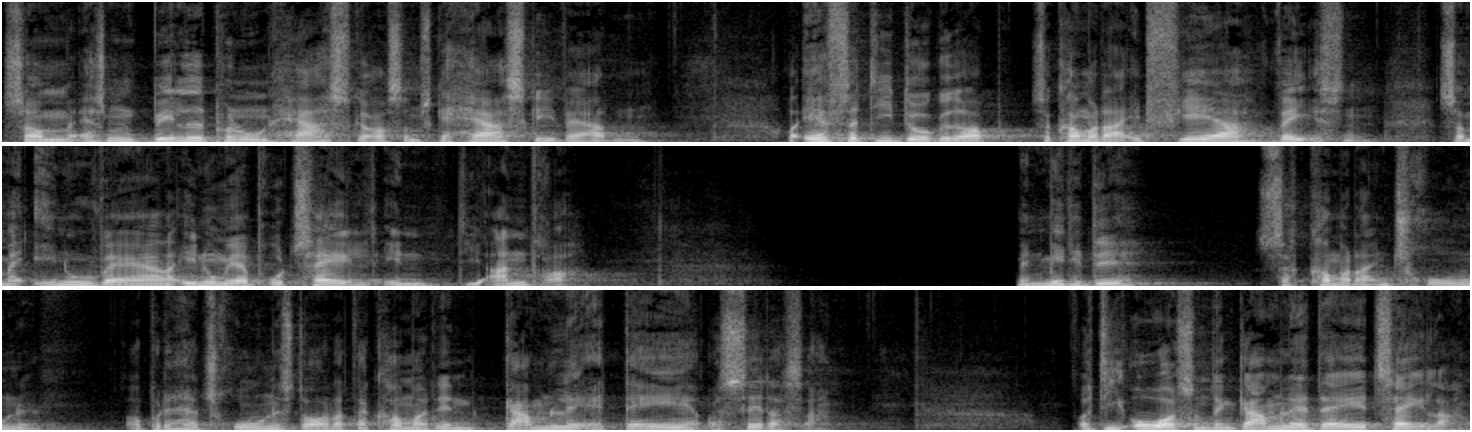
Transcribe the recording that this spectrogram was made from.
som er sådan et billede på nogle herskere, som skal herske i verden. Og efter de er dukket op, så kommer der et fjerde væsen, som er endnu værre, endnu mere brutalt end de andre. Men midt i det, så kommer der en trone, og på den her trone står der, der kommer den gamle af dage og sætter sig. Og de ord, som den gamle af dage taler,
